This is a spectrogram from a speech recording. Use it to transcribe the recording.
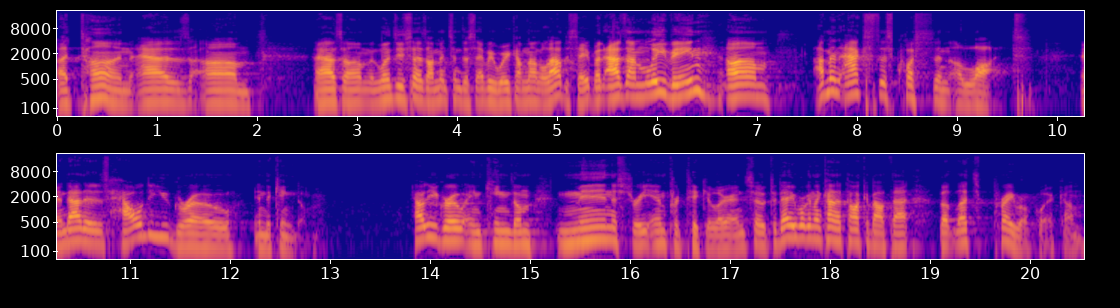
a ton as. Um, as um, and Lindsay says, I mention this every week. I'm not allowed to say it, but as I'm leaving, um, I've been asked this question a lot, and that is, how do you grow in the kingdom? How do you grow in kingdom ministry in particular? And so today we're going to kind of talk about that, but let's pray real quick. Um,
